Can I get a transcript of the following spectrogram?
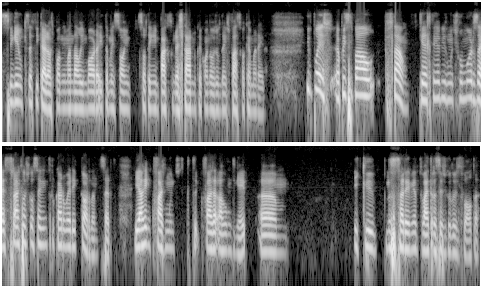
se ninguém o quiser ficar, eles podem mandá-lo embora e também só, só tem impacto neste ano, que é quando eles não têm espaço de qualquer maneira. E depois, a principal questão, que é que tem havido muitos rumores, é será que eles conseguem trocar o Eric Gordon, certo? E alguém que faz muito, que, que faz algum dinheiro. ahm, e que necessariamente vai trazer jogadores de volta.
